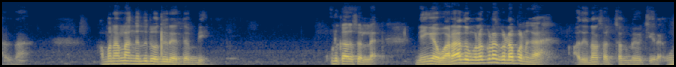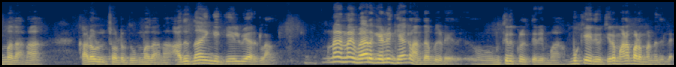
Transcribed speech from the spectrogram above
அதுதான். அம்மா நல்லா அங்கே இருந்துட்டு வந்துக்கிறார் தம்பி. உனக்காக சொல்ல நீங்கள் வராதவங்கள கூட கொண்டா பண்ணுங்க. அதுதான் சத் சங்கமே வச்சுக்கிறேன். உண்மைதானா? கடவுள் சொல்கிறது உண்மைதானா? அதுதான் இங்கே கேள்வியாக இருக்கலாம். நான் என்ன வேறு கேள்வியும் கேட்கலாம். தப்பு கிடையாது. உனக்கு திருக்குறள் தெரியுமா? புக் எழுதி வச்சுக்கிறேன். மனப்பாடம் பண்ணதில்லை.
